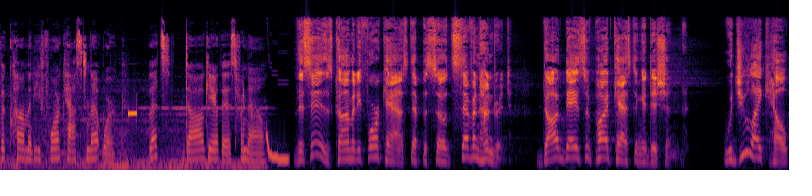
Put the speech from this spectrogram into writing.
the Comedy4Cast Network. Let's dog ear this for now. This is Comedy4Cast, episode 700, Dog Days of Podcasting Edition. Would you like help?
